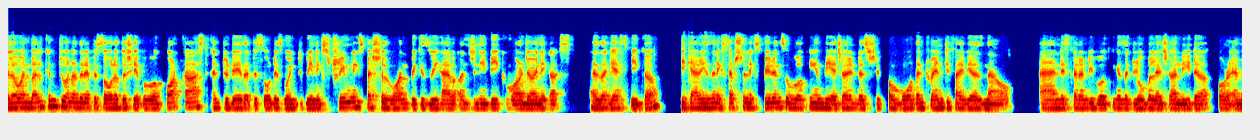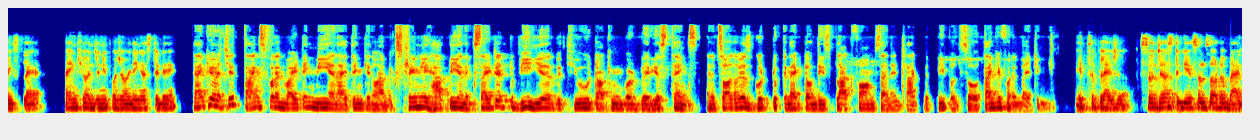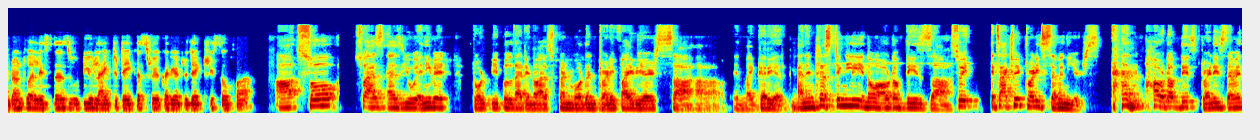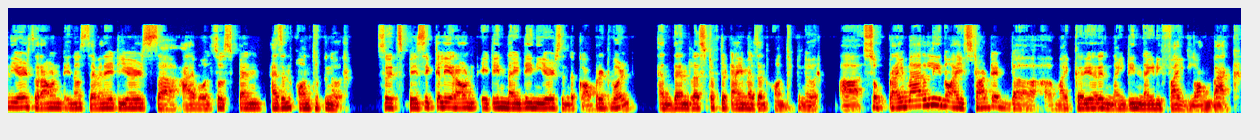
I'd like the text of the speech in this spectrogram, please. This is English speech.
Hello and welcome to another episode of the Shape of Work podcast. And today's episode is going to be an extremely special one because we have Anjani B. Kuumar joining us as a guest speaker. He carries an exceptional experience of working in the HR industry for more than 25 years now and is currently working as a global HR leader for MX Player. Thank you, Anjani, for joining us today. Thank you, Archit. Thanks for inviting me. And I think, you know, I'm extremely happy and excited to be here with you talking about various things. And it's always good to connect on these platforms and interact with people. So thank you for inviting me. It's a pleasure. So, just to give some sort of background to our listeners, would you like to take us through your career trajectory so far? Uh, so, so as as you anyway told people that you know I've spent more than 25 years uh, uh, in my career, and interestingly, you know, out of these, uh, so it's actually 27 years, and out of these 27 years, around you know seven eight years, uh, I have also spent as an entrepreneur. So it's basically around 18 19 years in the corporate world, and then rest of the time as an entrepreneur. Uh, so primarily, you know, I started uh, my career in 1995, long back,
